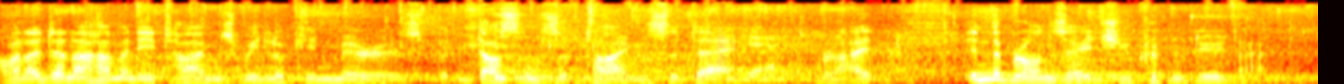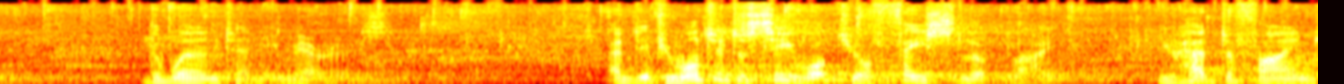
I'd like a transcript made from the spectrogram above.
I mean, I don't know how many times we look in mirrors, but dozens of times a day, Yeah. right? In the Bronze Age, you couldn't do that. There weren't any mirrors. And if you wanted to see what your face looked like, you had to find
